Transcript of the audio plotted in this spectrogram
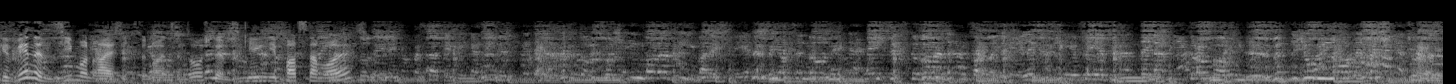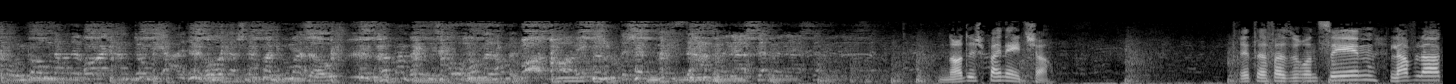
gewinnen 37 zu 19, so stimmt's, gegen die Potsdam Wolves. Nordisch by Nature. Dritter Versuch und 10. Lovelock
